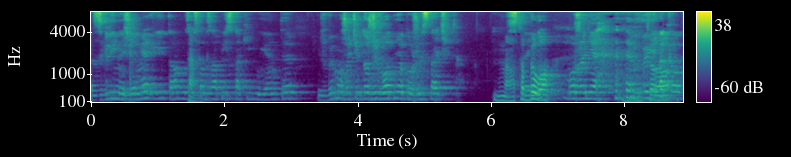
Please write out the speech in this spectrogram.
z gliny ziemię i tam Tak. został zapis taki ujęty, że wy możecie dożywotnio korzystać No, z to tej, było, no, może nie wy to- jako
